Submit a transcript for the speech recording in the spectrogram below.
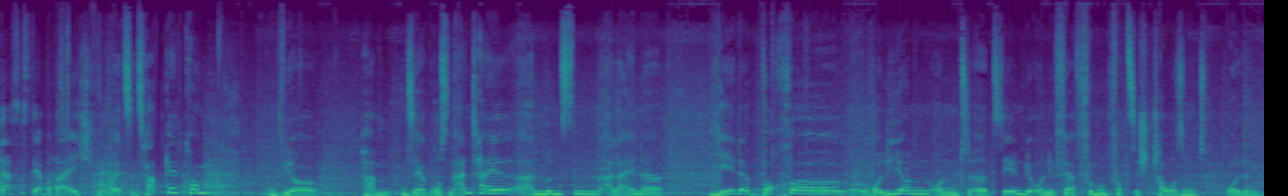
Das ist der Bereich, wo wir jetzt ins Hartgeld kommen. Und wir haben einen sehr großen Anteil an Münzen. Alleine jede Woche rollieren und äh, zählen wir ungefähr 45.000 Rollen.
